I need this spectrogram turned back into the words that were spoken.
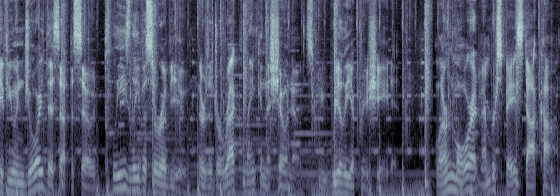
If you enjoyed this episode, please leave us a review. There's a direct link in the show notes. We really appreciate it. Learn more at memberspace.com.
